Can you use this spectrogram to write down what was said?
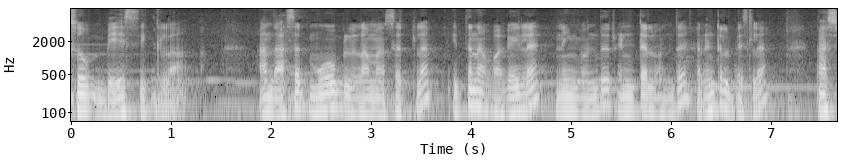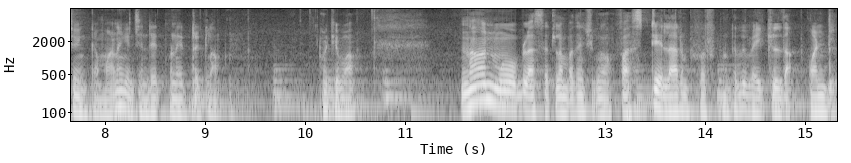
ஸோ பேசிக்கலாக அந்த அசட் மூவபிள் இல்லாமல் அசட்டில் இத்தனை வகையில் நீங்கள் வந்து ரெண்டல் வந்து ரெண்டல் பேஸில் பேசிவ் இன்கம்மாக நீங்கள் ஜென்ரேட் பண்ணிகிட்ருக்கலாம் ஓகேவா நான் மூவபிள் அசட்லாம் பார்த்தீங்கன்னு வச்சுக்கோங்க. ஃபஸ்ட்டு எல்லோரும் ப்ரிஃபர் பண்ணுறது வெஹிக்கிள் தான் வண்டி.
